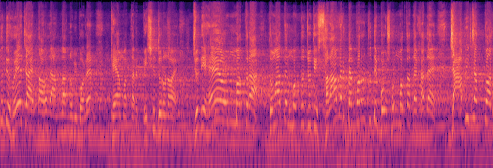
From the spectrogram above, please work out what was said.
যদি হয়ে যায়, তাহলে আল্লাহ নবী বলেন, কেয়ামত তার বেশি দূর নয়। যদি হ্যাঁ উম্মতরা, তোমাদের মধ্যে যদি সালামের ব্যাপারেও যদি বৈষম্যতা দেখা দেয় যে আভিজাত্য আর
